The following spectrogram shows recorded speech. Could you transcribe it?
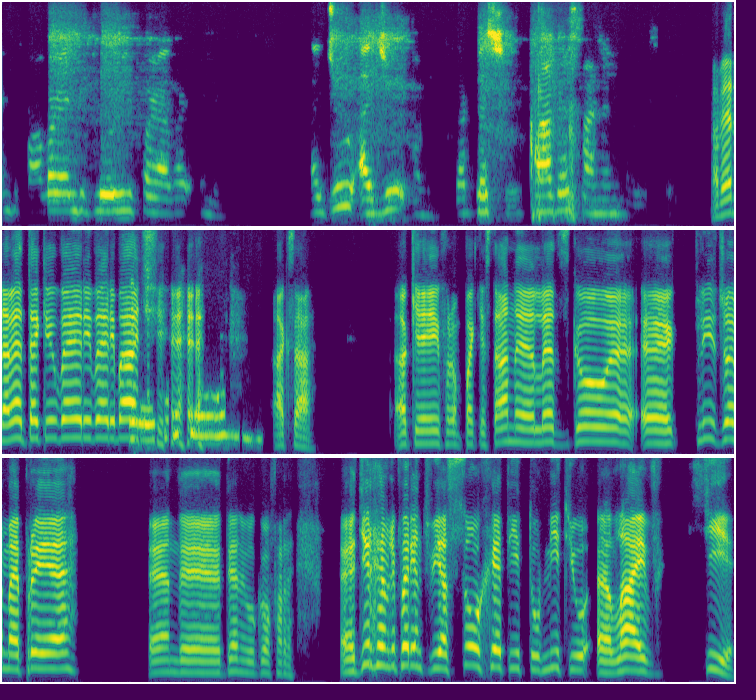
and the power and the glory forever. Amen. Aju, Aju, Amen. God bless you. Father, Son, and Holy. Amen, amen. Thank you very, very much, Aksa. Okay, from Pakistan, uh, let's go. Uh, uh, please join my prayer and uh, then we'll go further. Uh, dear Heavenly Parent, we are so happy to meet you live here.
